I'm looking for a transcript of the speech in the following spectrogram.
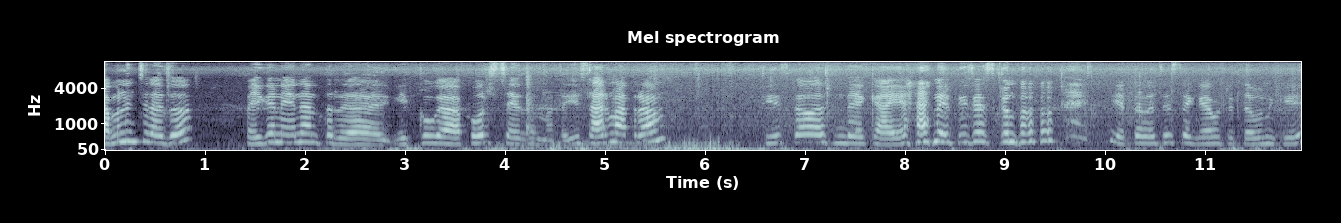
గమనించలేదు. పైగా నేను అంత ర- ఎక్కువగా ఫోర్స్ చేయదు అనమాట ఈసారి మాత్రం తీసుకోవాల్సిందే కాయ అని తీసేసుకున్నాం ఎట్ట వచ్చేస్తే కాబట్టి టౌన్కి.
